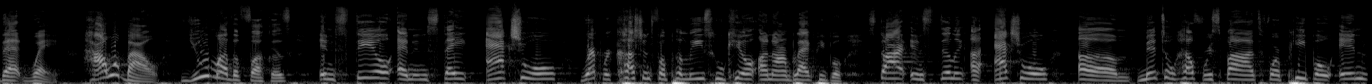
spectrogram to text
that way. How about you motherfuckers instill and instate actual repercussions for police who kill unarmed black people? Start instilling an actual um, mental health response for people in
